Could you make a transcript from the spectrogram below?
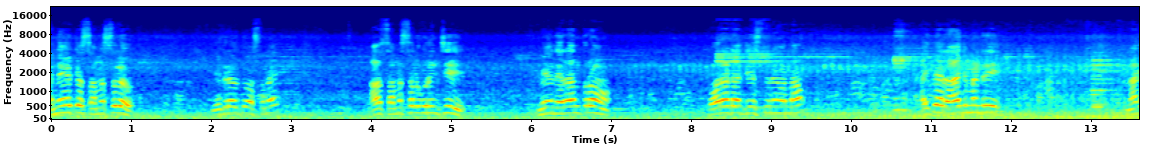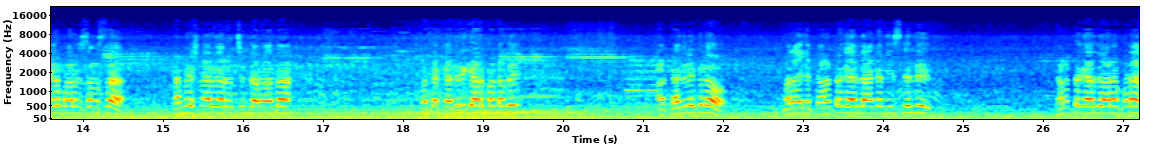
అనేక సమస్యలు ఎదురవుతూ వస్తున్నాయి. ఆ సమస్యల గురించి మేము నిరంతరం పోరాటాలు చేస్తూనే ఉన్నాం. అయితే రాజమండ్రి నగరపాలక సంస్థ కమిషనర్ గారు వచ్చిన తర్వాత కొంత కదిలిక ఏర్పడ్డది. ఆ కదిలికలో మరి ఆయన కలెక్టర్ గారి దాకా తీసుకెళ్ళి కలెక్టర్ గారి ద్వారా కూడా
